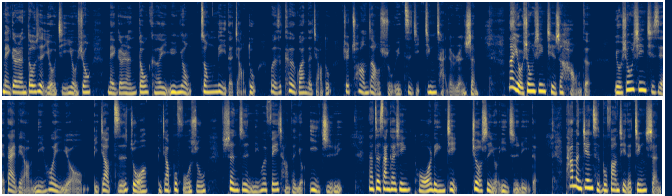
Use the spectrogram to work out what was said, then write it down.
每个人都是有吉有凶，每个人都可以运用中立的角度或者是客观的角度去创造属于自己精彩的人生。那有凶星其实是好的，有凶星其实也代表你会有比较执着、比较不服输，甚至你会非常的有意志力。那这三颗星，驼铃记。就是有意志力的，他们坚持不放弃的精神，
